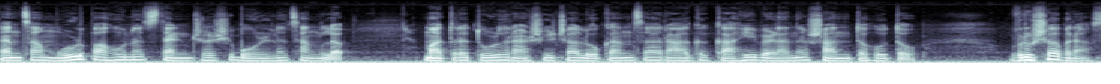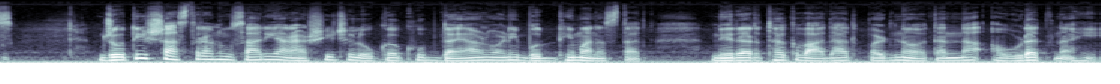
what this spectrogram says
त्यांचा मूड पाहूनच त्यांच्याशी बोलणं चांगलं. मात्र तूळ राशीच्या लोकांचा राग काही वेळानं शांत होतो. वृषभ रास. ज्योतिषशास्त्रानुसार या राशीचे लोक खूप दयाळू आणि बुद्धिमान असतात. निरर्थक वादात पडणं त्यांना आवडत नाही.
